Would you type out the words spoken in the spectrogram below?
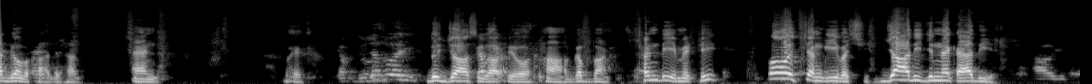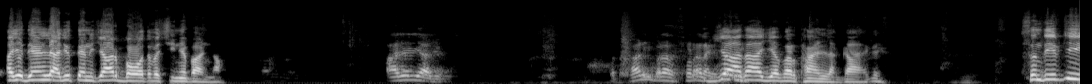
ਅੱਗਿਓਂ ਵਿਖਾ ਦੇ ਸਾਨੂੰ। ਐਂਡ ਵੇਖ। ਦੂਜਾ ਸੂਆ ਜੀ। ਦੂਜਾ ਗੱਭਣ। ਪਿਓਰ। ਹਾਂ ਗੱਬਣ। ਠੰਡੀ ਮਿੱਠੀ। ਬਹੁਤ ਚੰਗੀ ਵੱਛੀ ਜਿਆਦੀ ਜਿੰਨੇ ਕਹਿ ਦਈਏ। ਅਜੇ ਦਿਨ ਲੈ ਜੂ ਤਿੰਨ ਚਾਰ ਬਹੁਤ ਵੱਛੀ ਨੇ ਬਣਨਾ। ਆ ਜਾਓ ਜੀ ਆ ਜਾਓ। ਖਾਣੀ ਬੜਾ ਸੋਹਣਾ ਲੱਗਦਾ ਜ਼ਿਆਦਾ ਜ਼ਬਰ ਥਾਂ ਲੱਗਾ ਹੈ ਸੰਦੀਪ ਜੀ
